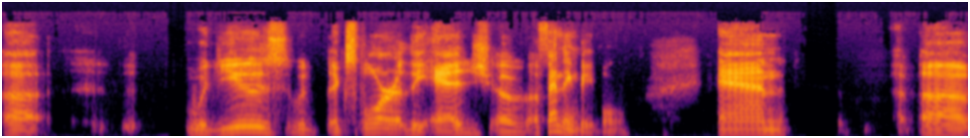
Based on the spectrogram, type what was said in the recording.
uh, would use would explore the edge of offending people, and uh,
